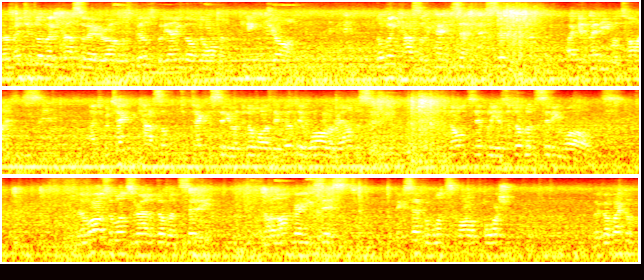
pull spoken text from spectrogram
Now, I mentioned Dublin Castle earlier on was built by the Anglo-Norman King John. Dublin Castle became the centre of the city back in medieval times. And to protect the castle, to protect the city, what they done was they built a wall around the city, known simply as the Dublin City Walls. The walls that once surrounded Dublin City no longer exist, except for one small portion. We'll go back up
